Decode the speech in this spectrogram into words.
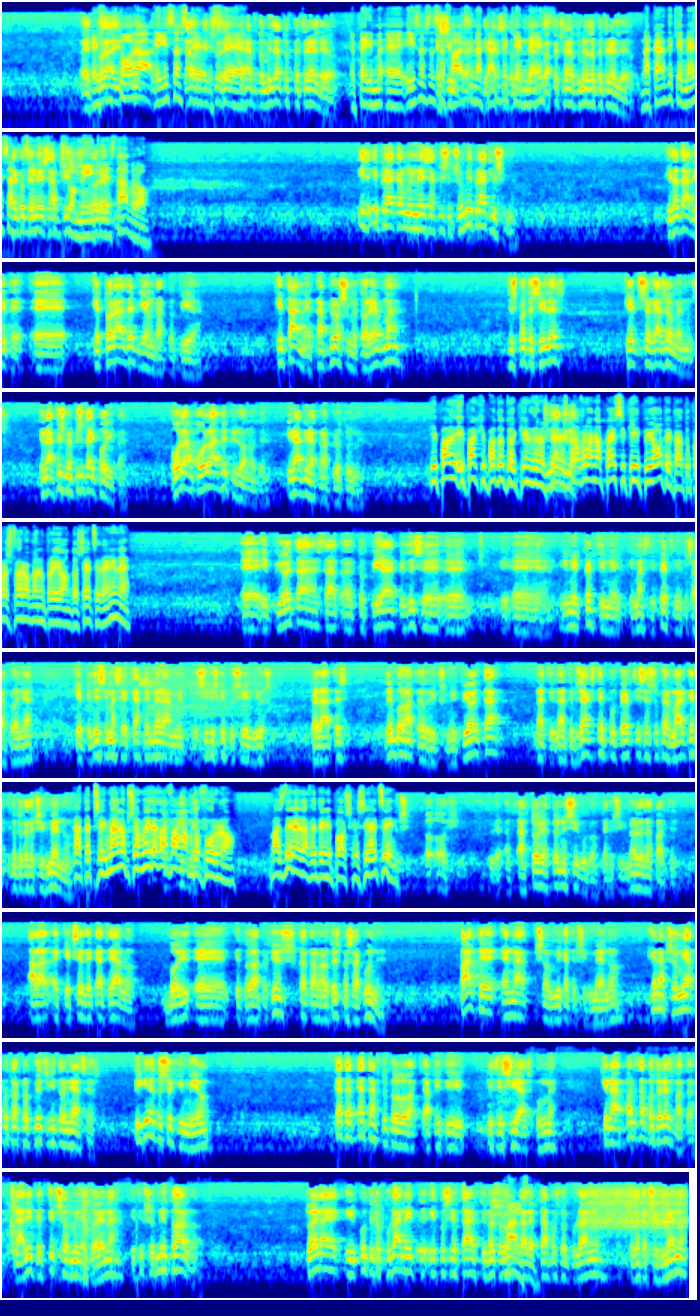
Ε, Εσείς τώρα είσαστε έξω, σε- έχει ένα 70 το πετρέλαιο. Ε, περιμέ- ε, είσαστε σε Ε, σήμερα, φάση να κοιτάξτε, κάνετε το και πετρέλαιο, νέες, Το απέξω ένα 70 το πετρέλαιο. να κάνετε και νέες Έρχονται αυξήσεις νέες στο αυξήσεις ψωμί, στο κύριε ρεύμα. Σταύρο. Ή, ή πρέπει να κάνουμε νέες αυξήσεις στο ψωμί ή πρέπει να κλείσουμε. Κοιτάτε να δείτε. Ε, και τώρα δεν βγαίνουν τα αρτοπία. Κοιτάμε να πληρώσουμε το ρεύμα, τις πρώτες ύλες και τους εργαζόμενους. Και να αφήσουμε πίσω τα υπόλοιπα. Όλα, όλα δεν πληρώνονται. Είναι αδύνατο να πληρωθούν. Και υπά- υπάρχει πάντοτε ο κίνδυνος, Είναι κύριε αδύνατο. Σταύρο, να πέσει και η ποιότητα του προσφερόμενου προϊόντος, έτσι δεν είναι; Ε, η ποιότητα στα τοπία, επειδή σε, ε, ε, είναι υπεύθυνοι, είμαστε υπεύθυνοι τόσα χρόνια και επειδή είμαστε κάθε μέρα με τους ίδιους και τους ίδιους πελάτες, δεν μπορούμε να τα δείξουμε. Η ποιότητα να, τη- να την ψάξετε που πέφτει στα σούπερ μάρκετ με το κατεψυγμένο. Κατεψυγμένο ψωμί δεν θα Ε, φάμε από είναι. το φούρνο. Μας δίνετε αυτή την υπόσχεση, έτσι; Ό- όχι. Ε, Αυτό, αυτό είναι σίγουρο. Κατεψυγμένο δεν θα πάτε. Αλλά ε, και ξέρετε κάτι άλλο. Μπορεί, ε, και το απευθύνω στους καταναλωτές που μας ακούνε. Πάρτε ένα ψωμί κατεψυγμένο και ένα ψωμί από το αρτοπείο της γειτονιάς σας. Πηγαίνετε στο χημείο, Κάτε, κάτε αυτό το, αυ- αυτή τη, τη θυσία, ας πούμε, και να πάρετε τα αποτελέσματα. Να δείτε τι ψωμί είναι το ένα και τι ψωμί είναι το άλλο. Το ένα λοιπόν και το πουλάνε 20 λεπτά ευθυνότερο από Μάλιστα. τα λεπτά, πώς το πουλάνε, το καταψυγμένο.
